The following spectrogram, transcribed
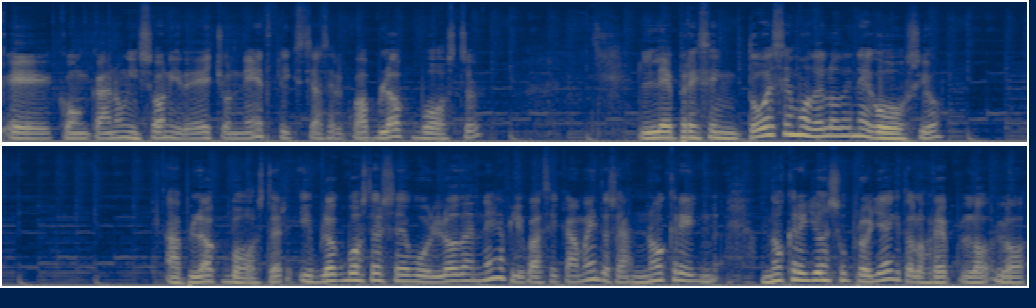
eh, con Canon y Sony. De hecho, Netflix se acercó a Blockbuster, le presentó ese modelo de negocio a Blockbuster y Blockbuster se burló de Netflix básicamente, o sea, no, creyó en su proyecto, lo,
